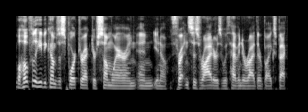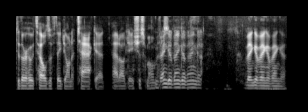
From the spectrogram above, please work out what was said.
Well, hopefully he becomes a sport director somewhere and, and you know threatens his riders with having to ride their bikes back to their hotels if they don't attack at, at audacious moments. venga, venga, venga. Venga, venga, venga.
